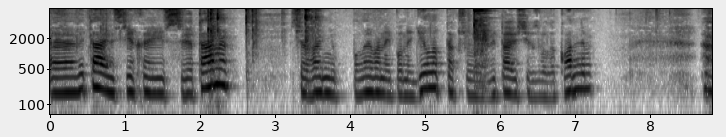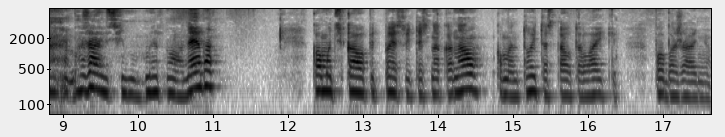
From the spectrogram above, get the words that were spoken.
Е, вітаю всіх із святами. Сьогодні поливаний понеділок, так що вітаю всіх з Великоднем. Бажаю всім мирного неба. Кому цікаво, підписуйтесь на канал, коментуйте, ставте лайки по бажанню.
